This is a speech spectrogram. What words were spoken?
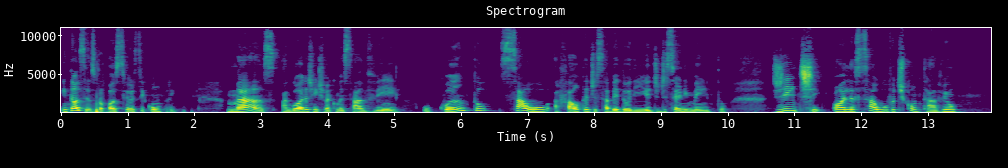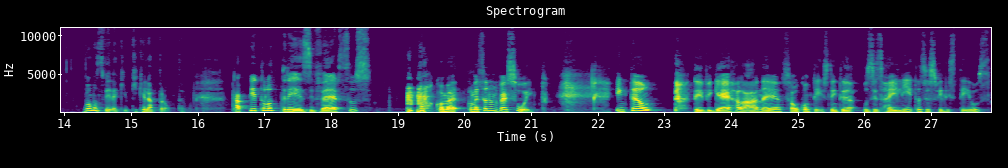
Então, assim, os propósitos do Senhor se cumprem. Mas agora a gente vai começar a ver o quanto Saul, a falta de sabedoria, de discernimento. Gente, olha, Saul, vou te contar, viu? Vamos ver aqui o que, que ele apronta. Capítulo 13, versos come, começando no verso 8. Então, teve guerra lá, né? Só o contexto entre os israelitas e os filisteus.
